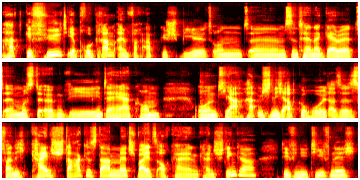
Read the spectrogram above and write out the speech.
hat gefühlt ihr Programm einfach abgespielt und äh, Santana Garrett äh, musste irgendwie hinterherkommen. Und ja, hat mich nicht abgeholt. Also, das fand ich kein starkes Damen-Match, war jetzt auch kein, kein Stinker, definitiv nicht,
